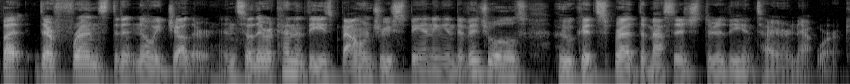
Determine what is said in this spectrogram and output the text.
but their friends didn't know each other. And so they were kind of these boundary spanning individuals who could spread the message through the entire network.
